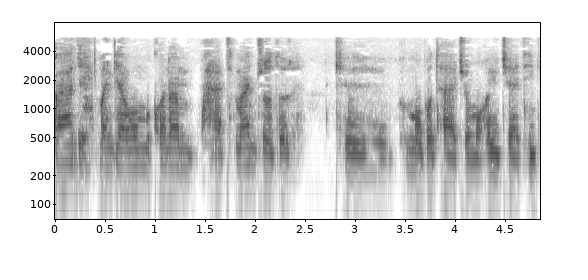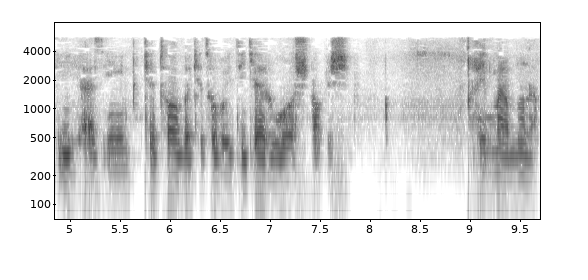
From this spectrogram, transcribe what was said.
بعد من گمان می‌کنم حتما جا داره که ما با ترجمه های جدیدی از این کتاب و کتاب های دیگر رو آشنا بشیم. خیلی ممنونم.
